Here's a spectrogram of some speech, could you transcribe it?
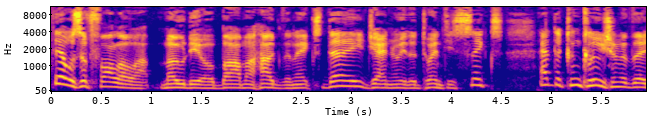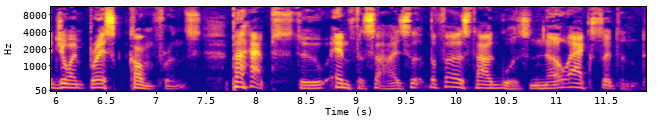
There was a follow up Modi Obama hug the next day, January the 26th, at the conclusion of their joint press conference, perhaps to emphasize that the first hug was no accident.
